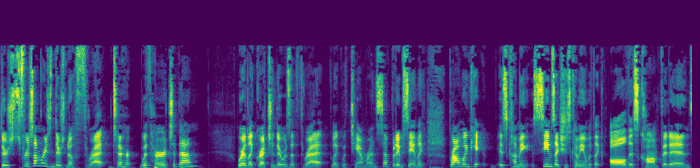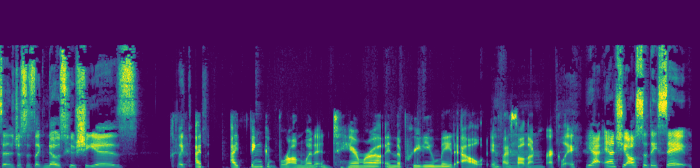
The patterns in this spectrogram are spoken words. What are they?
there's for some reason there's no threat to her with her to them. Where like Gretchen, there was a threat like with Tamra and stuff. But I'm saying like Braunwyn is coming. Seems like she's coming in with like all this confidence and just is like knows who she is. Like I I think Braunwyn and Tamra in the preview made out, if I saw that mm-hmm. correctly. Yeah, and she also they say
